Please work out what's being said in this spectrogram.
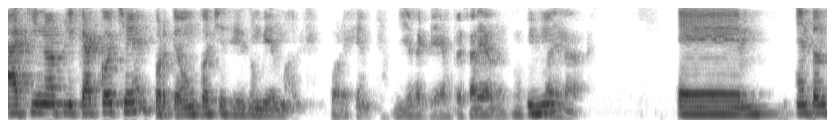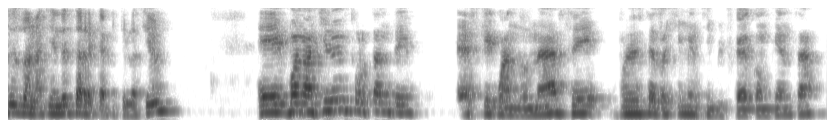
Aquí no aplica coche porque un coche sí es un bien mueble, por ejemplo. Y es actividad empresarial, entonces no hay nada más. Eh, entonces, bueno, haciendo esta recapitulación, eh, bueno, aquí lo importante es que cuando nace pues, este régimen simplificado de confianza,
